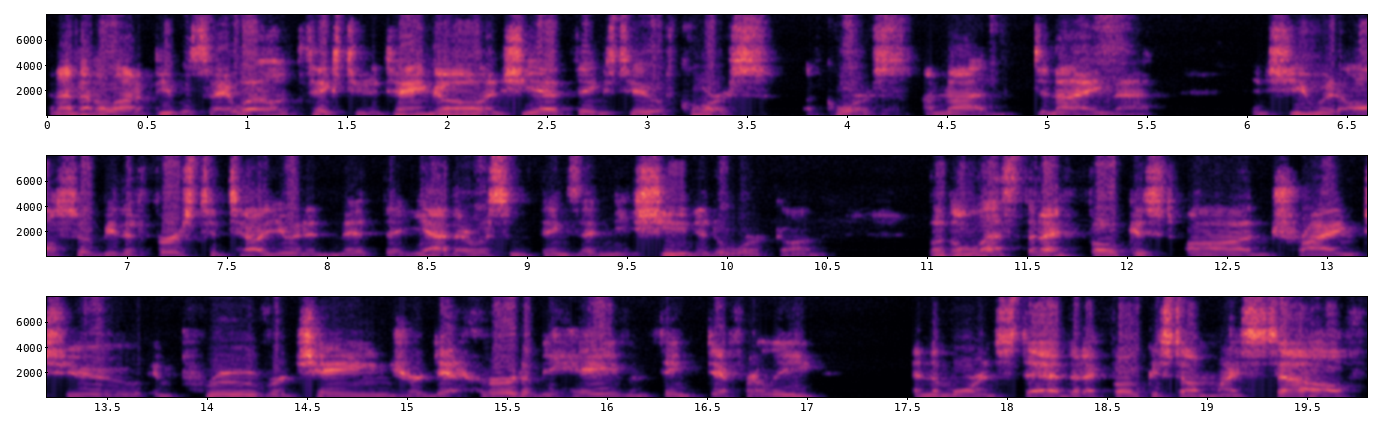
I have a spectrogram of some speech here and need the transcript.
And I've had a lot of people say, "Well, it takes two to tango," and she had things too. Of course, of course, I'm not denying that and she would also be the first to tell you and admit that yeah there was some things that she needed to work on. But the less that i focused on trying to improve or change or get her to behave and think differently and the more instead that i focused on myself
